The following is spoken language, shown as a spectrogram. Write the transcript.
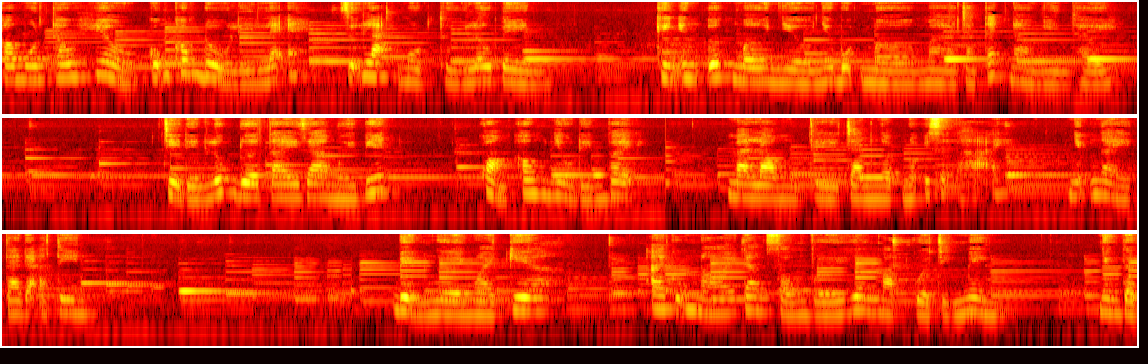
có muốn thấu hiểu cũng không đủ lý lẽ, giữ lại một thứ lâu bền. Khi những ước mơ nhiều như bụi mờ mà chẳng cách nào nhìn thấy. Chỉ đến lúc đưa tay ra mới biết, khoảng không nhiều đến vậy, mà lòng thì tràn ngập nỗi sợ hãi những ngày ta đã tin. Biển người ngoài kia, ai cũng nói đang sống với gương mặt của chính mình nhưng thật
